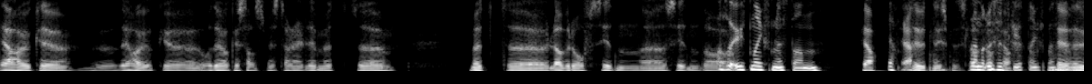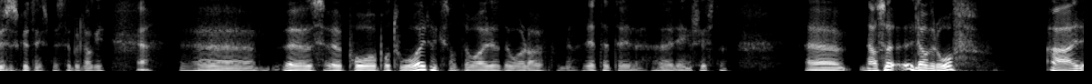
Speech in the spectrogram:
Jeg har jo ikke Det har jo ikke Og det har ikke statsministeren heller møtt, eh, møtt eh, Lavrov siden, eh, siden da Altså utenriksministeren. Ja, Ja. utenriksminister Den russiske utenriksministeren. Den russiske utenriksminister, beklager. Ja. Eh, på, på to år, ikke sant. Det var, det var da rett etter regjeringsskiftet. Eh, altså, Lavrov er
